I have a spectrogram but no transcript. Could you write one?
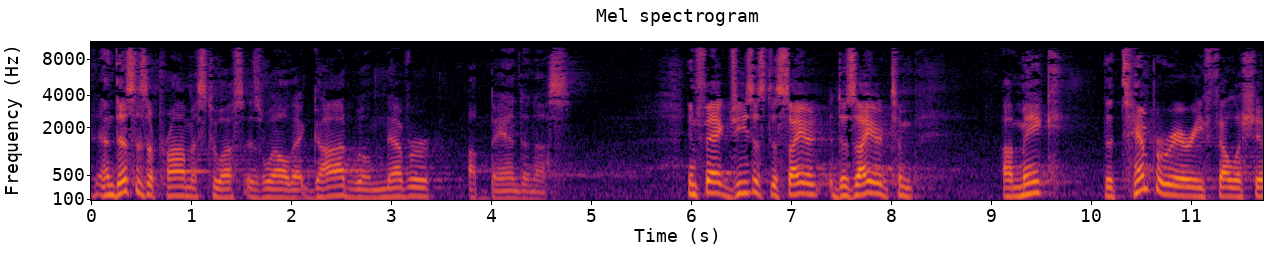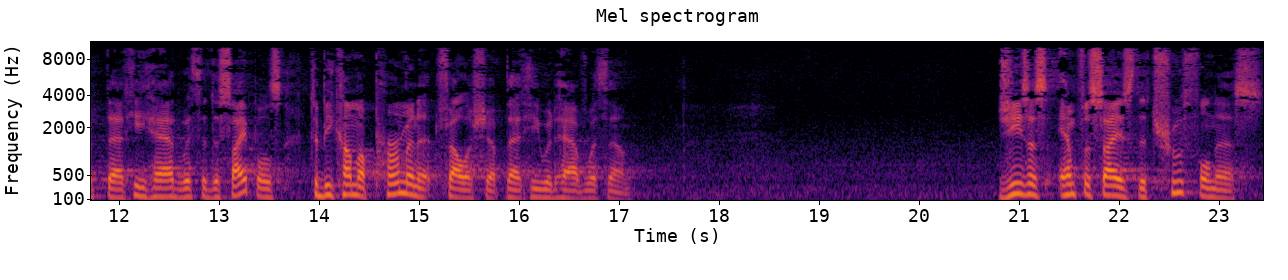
And this is a promise to us as well that God will never abandon us. In fact, Jesus desired, desired to uh, make the temporary fellowship that he had with the disciples to become a permanent fellowship that he would have with them. Jesus emphasized the truthfulness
